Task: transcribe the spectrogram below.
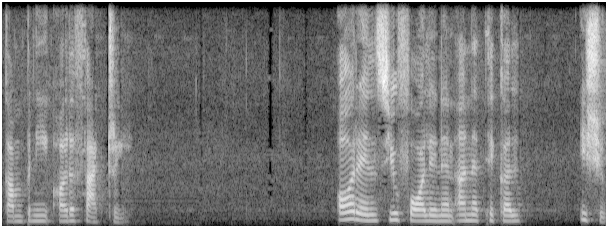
company or a factory. Or else you fall in an unethical issue.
